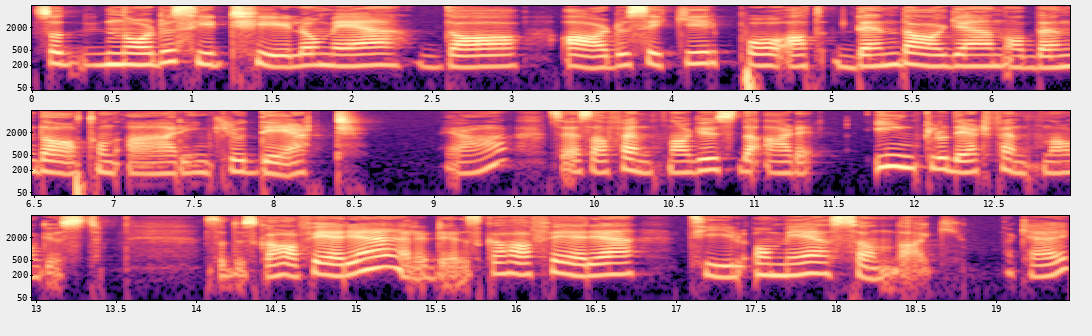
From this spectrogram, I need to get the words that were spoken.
Så når du sier til og med, da er du sikker på at den dagen og den datoen er inkludert. Ja, så jeg sa 15. august. Da er det inkludert 15. august. Så du skal ha ferie, eller dere skal ha ferie, til og med søndag. Okay?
